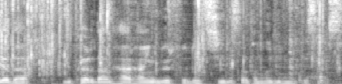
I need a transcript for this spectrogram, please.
ya da yukarıdan herhangi bir fırlatışıyla satın alabilmektesiniz.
